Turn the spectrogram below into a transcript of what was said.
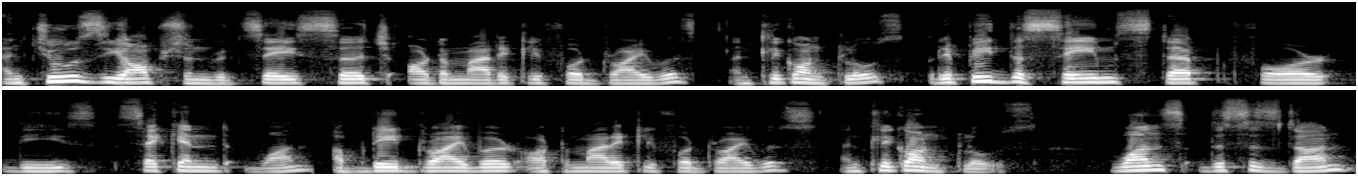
and choose the option which says search automatically for drivers and click on close. Repeat the same step for the second one update driver automatically for drivers and click on close. Once this is done,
